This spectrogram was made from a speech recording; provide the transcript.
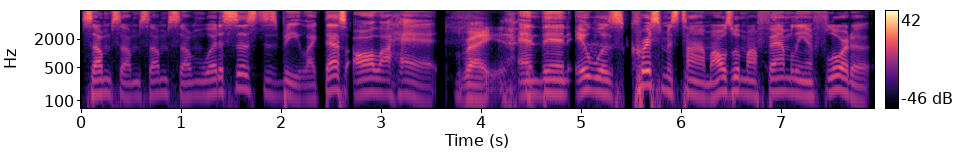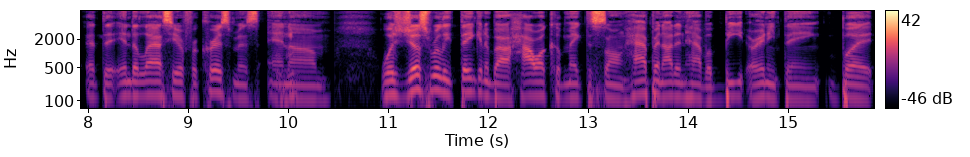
Some, some, some, some where the sisters be. Like that's all I had. Right. and then it was Christmas time. I was with my family in Florida at the end of last year for Christmas. And mm-hmm. um was just really thinking about how I could make the song happen. I didn't have a beat or anything, but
